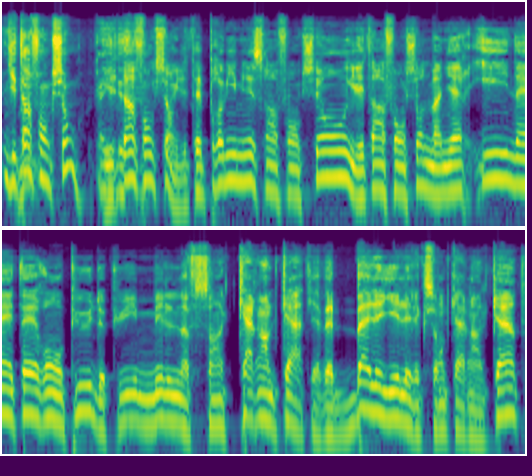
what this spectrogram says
Il était en fonction. Quand Il est était en décédé. fonction. Il était premier ministre en fonction. Il était en fonction de manière ininterrompue depuis 1944. Il avait balayé l'élection de 44.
